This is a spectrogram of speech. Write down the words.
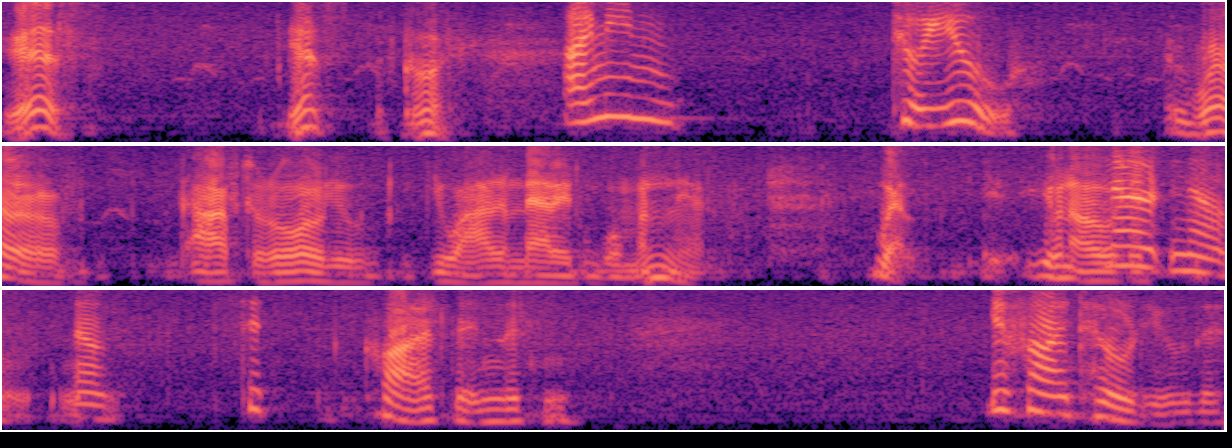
Yes. Yes, of course. I mean, to you. Well, after all, you you are a married woman. Well, you know. No, it- no, no. Sit quietly and listen. If I told you that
